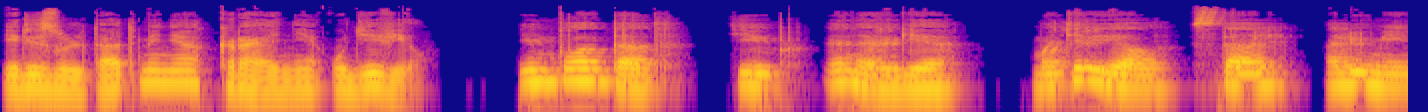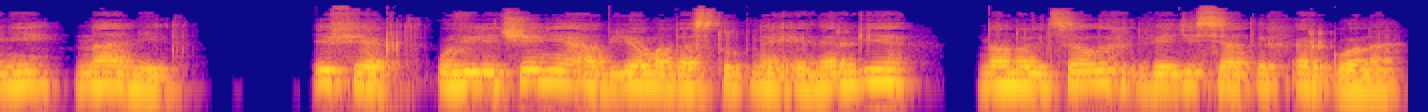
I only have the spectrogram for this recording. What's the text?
и результат меня крайне удивил. Имплантат. Тип. Энергия. Материал. Сталь. Алюминий. Наамид. Эффект. Увеличение объема доступной энергии на 0,2 эргона.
